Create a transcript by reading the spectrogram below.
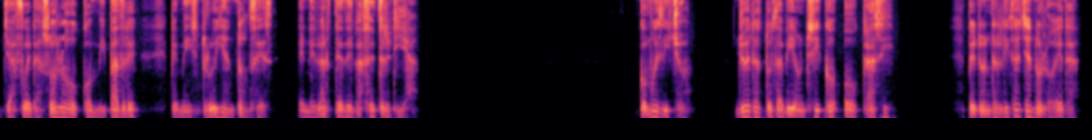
ya fuera solo o con mi padre, que me instruía entonces en el arte de la cetrería. Como he dicho, yo era todavía un chico o casi, pero en realidad ya no lo era,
